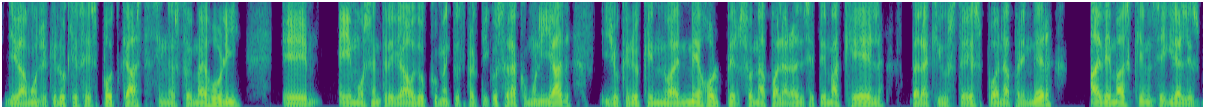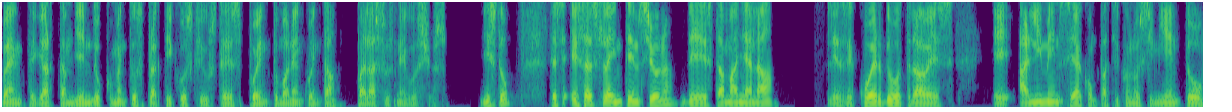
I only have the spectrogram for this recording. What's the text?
Llevamos, yo creo que seis podcasts, si no estoy mal, Juli. Eh, hemos entregado documentos prácticos a la comunidad y yo creo que no hay mejor persona para hablar de ese tema que él, para que ustedes puedan aprender. Además que enseguida les va a entregar también documentos prácticos que ustedes pueden tomar en cuenta para sus negocios. ¿Listo? Entonces, esa es la intención de esta mañana. Les recuerdo otra vez eh, anímense a compartir conocimiento,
